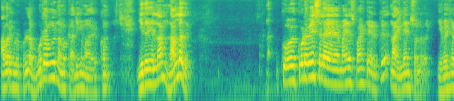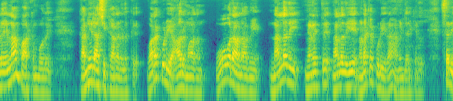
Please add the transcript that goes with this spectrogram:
அவர்களுக்குள்ள உறவு நமக்கு அதிகமாக இருக்கும் இதையெல்லாம் நல்லது. கூ- கூடவே சில மைனஸ் பாயிண்ட்டும் இருக்குது நான் இல்லைன்னு சொல்லவில்லை. இவைகளையெல்லாம் பார்க்கும்போது கன்னிராசிக்காரர்களுக்கு வரக்கூடிய ஆறு மாதம் ஓவராலாகவே நல்லதை நினைத்து நல்லதையே நடக்கக்கூடியதாக அமைஞ்சிருக்கிறது சரி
